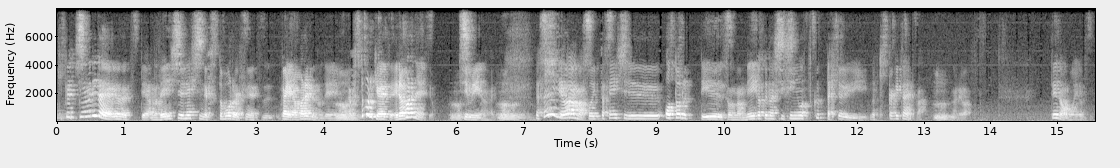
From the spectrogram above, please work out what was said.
結局チームリーダーやるようなやつってあの練習熱心でフットボールが好きなやつが選ばれるので、うん。フットボール嫌いなやつ選ばれないんですよ、うんチームリーダーの中に。うん。でそういう意味では、まあ、そういった選手を取るっていうその明確な指針を作った一人のきっかけじゃないですか、うんあれは。っていうのは思いますね。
